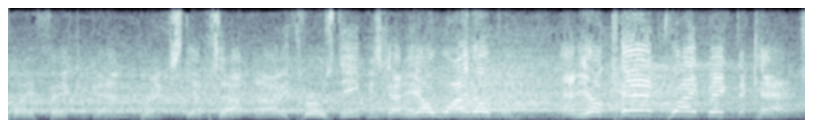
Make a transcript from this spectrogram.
Play fake again. Brink steps out. Now he throws deep. He's got Hill wide open. And Hill can't quite make the catch.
